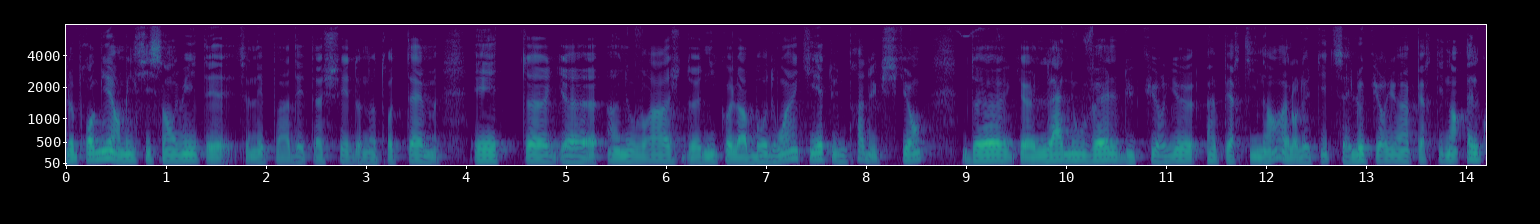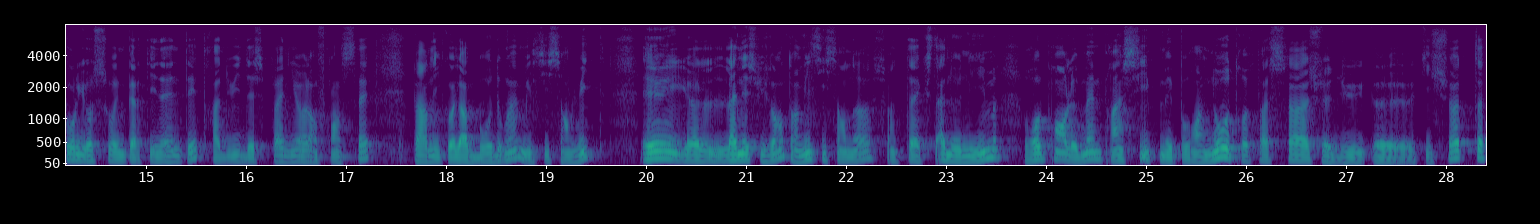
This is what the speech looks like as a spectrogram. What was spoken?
Le premier, en 1608, et ce n'est pas détaché de notre thème, est un ouvrage de Nicolas Baudouin, qui est une traduction de la nouvelle du curieux impertinent. Alors le titre c'est Le curieux impertinent, El curioso impertinente, traduit d'espagnol en français par Nicolas Baudouin, 1608. Et euh, l'année suivante, en 1609, un texte anonyme reprend le même principe, mais pour un autre passage du euh, Quichotte,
